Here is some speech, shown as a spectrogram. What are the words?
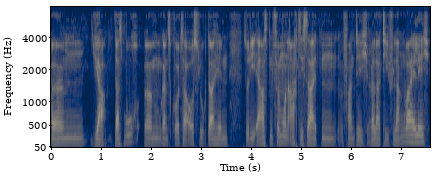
Ähm, ja, das Buch, ähm, ganz kurzer Ausflug dahin. So die ersten 85 Seiten fand ich relativ langweilig,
